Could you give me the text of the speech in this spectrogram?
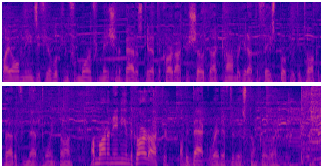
By all means, if you're looking for more information about us, get out to cardoctorshow.com or get out to Facebook. We can talk about it from that point on. I'm Ron Ananian, the Car Doctor. I'll be back right after this. Don't go away.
